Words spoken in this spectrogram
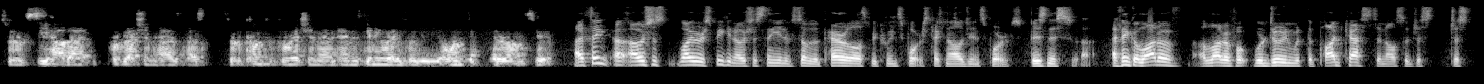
sort of see how that progression has, has sort of come to fruition and, and is getting ready for the Olympics later on this year. I think I was just while you were speaking, I was just thinking of some of the parallels between sports technology and sports business. I think a lot of a lot of what we're doing with the podcast and also just just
